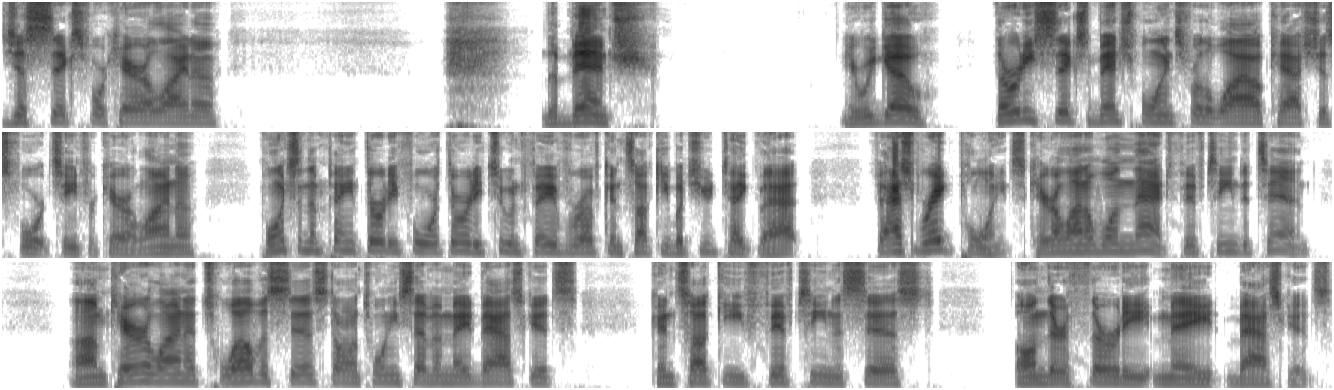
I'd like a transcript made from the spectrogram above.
just six for Carolina. The bench. Here we go. 36 bench points for the Wildcats, just 14 for Carolina. Points in the paint 34 32 in favor of Kentucky, but you take that. Fast break points. Carolina won that 15 to 10. Um, Carolina 12 assists on 27 made baskets. Kentucky 15 assists on their 30 made baskets.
